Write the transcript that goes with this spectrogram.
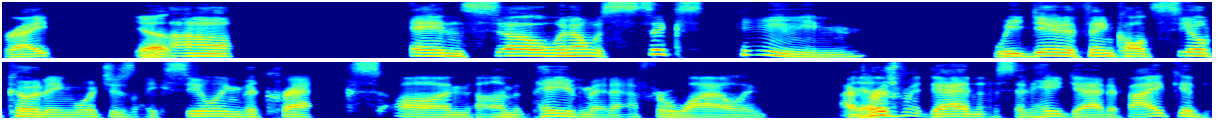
right? Yep. Uh, and so when I was 16, we did a thing called seal coating, which is like sealing the cracks on on the pavement after a while. And I Yeah. approached my dad and I said, Hey dad, if I could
